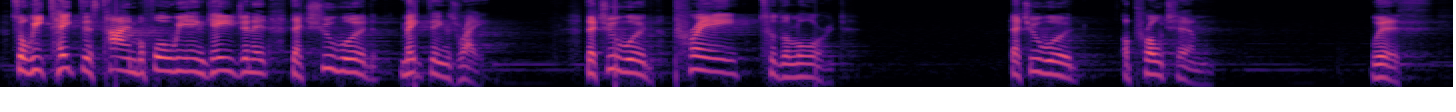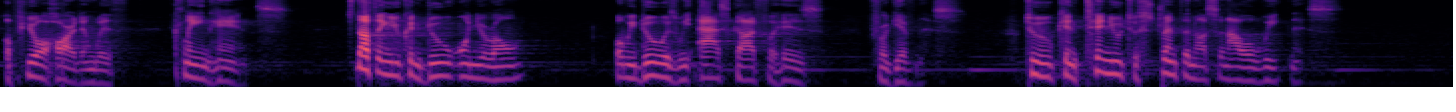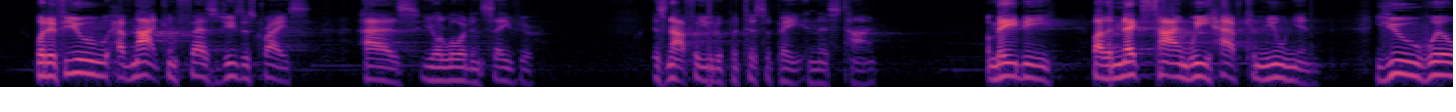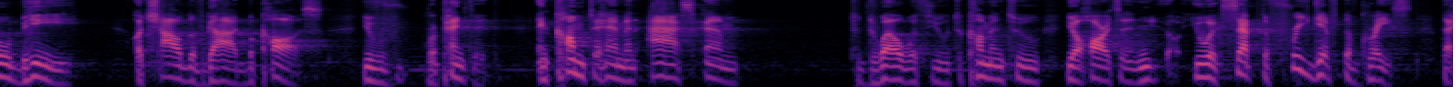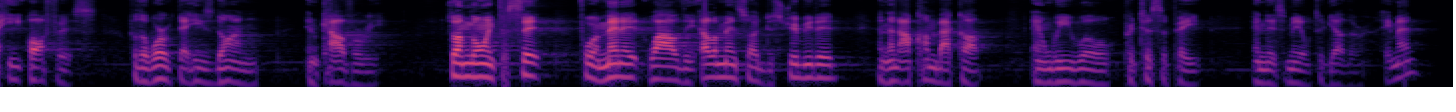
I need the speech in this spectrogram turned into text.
So we take this time before we engage in it that you would make things right that you would pray to the Lord, that you would approach Him with a pure heart and with clean hands. It's nothing you can do on your own. What we do is we ask God for His forgiveness, to continue to strengthen us in our weakness. But if you have not confessed Jesus Christ as your Lord and Savior, it's not for you to participate in this time. Maybe by the next time we have communion, you will be a child of God because you've repented and come to Him and ask Him to dwell with you, to come into your hearts, and you accept the free gift of grace that He offers for the work that He's done in Calvary. So I'm going to sit for a minute while the elements are distributed, and then I'll come back up and we will participate in this meal together. Amen.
